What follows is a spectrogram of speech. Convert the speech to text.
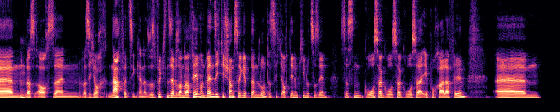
Ähm, was auch sein, was ich auch nachvollziehen kann. Also es ist wirklich ein sehr besonderer Film und wenn sich die Chance ergibt, dann lohnt es sich auch, den im Kino zu sehen. Es ist ein großer, großer, großer, epochaler Film. Ähm,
